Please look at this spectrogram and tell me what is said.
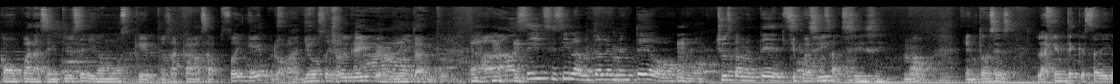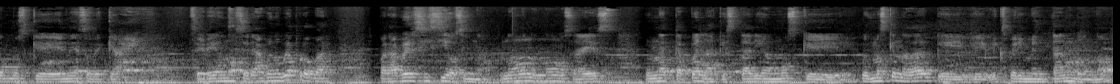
como para sentirse digamos que pues acá o sea soy gay pero yo soy Soy gay, pero no tanto. Ah, sí, sí, sí, lamentablemente o justamente sí puede Sí, pasar. sí, sí. ¿No? Entonces, la gente que está, digamos, que en eso de que, ay, seré o no seré, ah, bueno, voy a probar para ver si sí o si no. No, no, no, o sea, es una etapa en la que está, digamos, que, pues más que nada, eh, eh, experimentando, ¿no?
